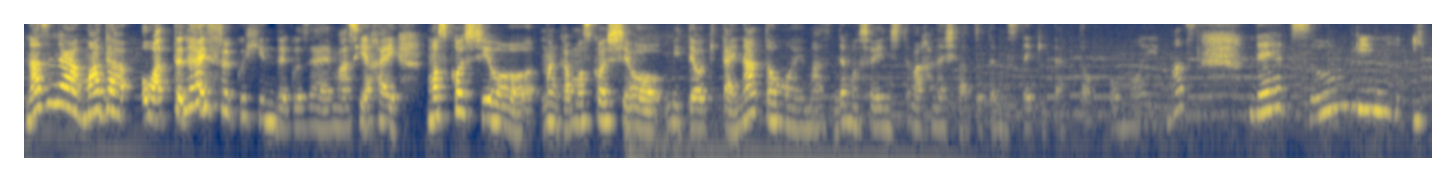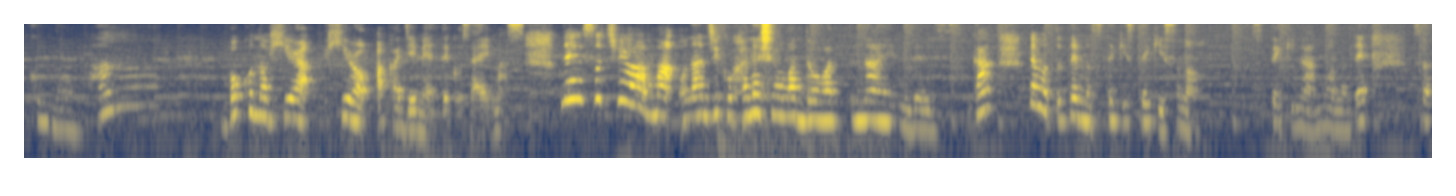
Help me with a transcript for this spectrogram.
なぜならまだ終わってない作品でございます。やはりもう少しを、なんかもう少しを見ておきたいなと思います。でもそれにしては話はとても素敵だと思います。で、次に行くのは、僕のヒラヒロアカデミーでございます。で、そちらはまあ同じく話はまだ終わってないんですが、でもとても素敵素敵その素敵なもので、その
